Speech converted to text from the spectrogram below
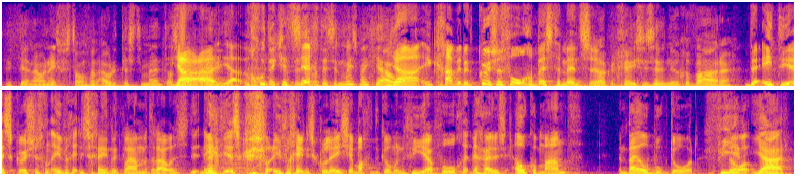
Heb jij nou ineens verstand van het Oude Testament? als Ja, ja, goed dat je Wat het is, wat zegt. is er mis met jou? Ja, ik ga weer een cursus volgen, beste mensen. Welke geesten zijn er nu gevaren? De ETS-cursus van Evangelisch, geen reclame trouwens. De Nee. ETS-cursus van Evangelisch College mag ik de komende vier jaar volgen. Daar ga je dus elke maand een bijbelboek door. Vier jaar.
